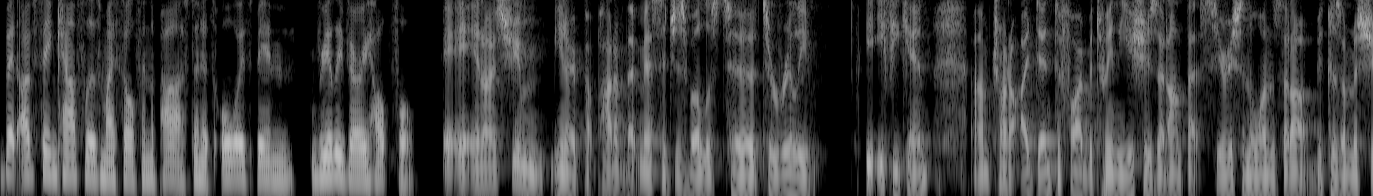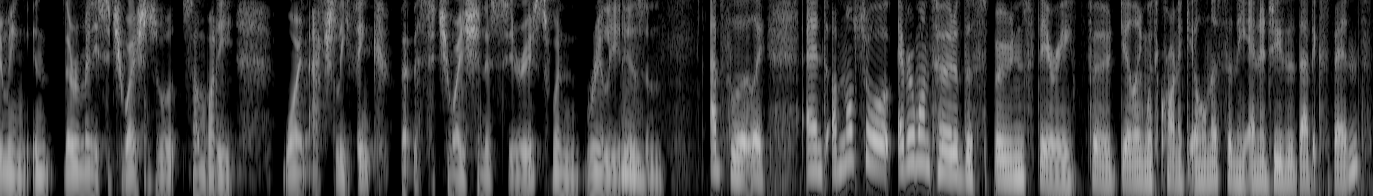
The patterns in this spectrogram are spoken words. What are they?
But I've seen counselors myself in the past, and it's always been really very helpful. And I assume, you know, part of that message as well is to to really if you can, um, try to identify between the issues that aren't that serious and the ones that are, because I'm assuming in, there are many situations where somebody won't actually think that the situation is serious when really it mm. is, and Absolutely. And I'm not sure everyone's heard of the spoons theory for dealing with chronic illness and the energy that that expends.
